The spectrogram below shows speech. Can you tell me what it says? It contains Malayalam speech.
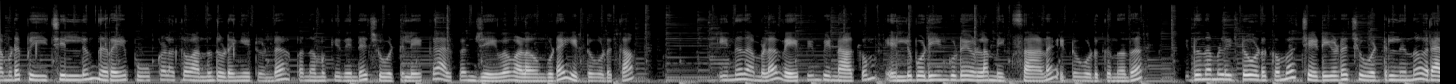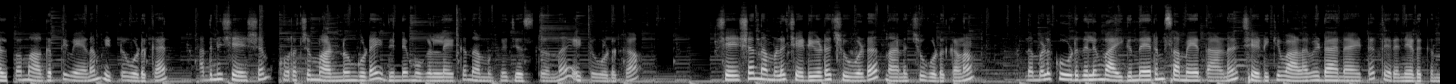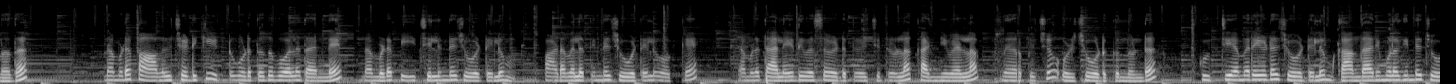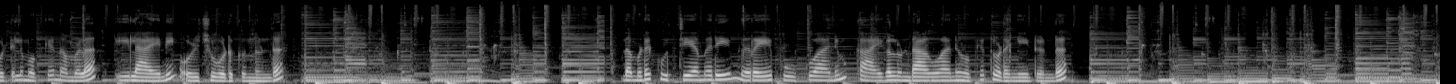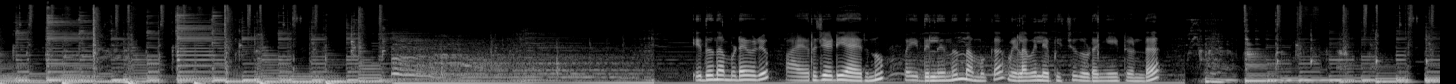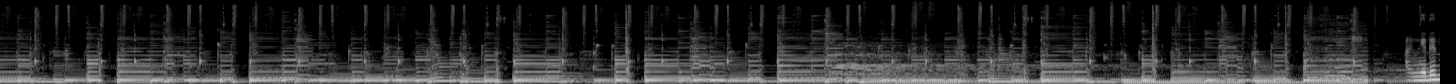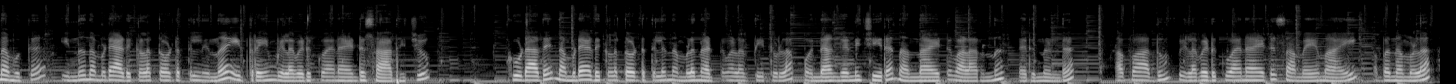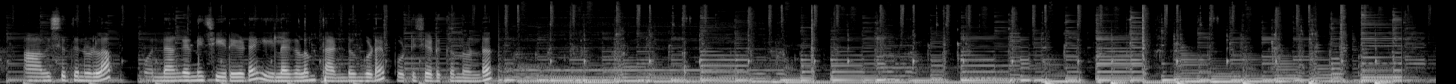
നമ്മുടെ പീച്ചിലും നിറയെ പൂക്കളൊക്കെ വന്നു തുടങ്ങിയിട്ടുണ്ട്. അപ്പം നമുക്കിതിന്റെ ചുവട്ടിലേക്ക് അല്പം ജൈവ വളവും കൂടെ ഇട്ട് കൊടുക്കാം. ഇന്ന് നമ്മൾ വേപ്പിൻ പിണ്ണാക്കും എല്ലുപൊടിയും കൂടെയുള്ള മിക്സാണ് ഇട്ട് കൊടുക്കുന്നത്. ഇത് നമ്മൾ ഇട്ട് കൊടുക്കുമ്പോൾ ചെടിയുടെ ചുവട്ടിൽ നിന്ന് ഒരല്പം അകത്തി വേണം ഇട്ട് കൊടുക്കാൻ. അതിനുശേഷം കുറച്ച് മണ്ണും കൂടെ ഇതിന്റെ മുകളിലേക്ക് നമുക്ക് ജസ്റ്റ് ഒന്ന് ഇട്ട് കൊടുക്കാം. ശേഷം നമ്മൾ ചെടിയുടെ ചുവട് നനച്ചു കൊടുക്കണം. നമ്മൾ കൂടുതലും വൈകുന്നേരം സമയത്താണ് ചെടിക്ക് വളവിടാനായിട്ട് തിരഞ്ഞെടുക്കുന്നത്. നമ്മുടെ പാവൽ ചെടിക്ക് ഇട്ട് കൊടുത്തതുപോലെ തന്നെ നമ്മുടെ പീച്ചിലിന്റെ ചുവട്ടിലും പടവലത്തിന്റെ ചുവട്ടിലും ഒക്കെ നമ്മൾ തലേ ദിവസം എടുത്തു വെച്ചിട്ടുള്ള കഞ്ഞിവെള്ളം നേർപ്പിച്ച് ഒഴിച്ചു കൊടുക്കുന്നുണ്ട്. കുറ്റിയമരയുടെ ചുവട്ടിലും കാന്താരിമുളകിന്റെ ചുവട്ടിലുമൊക്കെ നമ്മൾ ഈ ലായനി ഒഴിച്ചു കൊടുക്കുന്നുണ്ട്. നമ്മുടെ കുറ്റിയമരയും നിറയെ പൂക്കുവാനും കായകൾ ഉണ്ടാകുവാനും ഒക്കെ തുടങ്ങിയിട്ടുണ്ട്. ഇത് നമ്മുടെ ഒരു പയർ ചെടിയായിരുന്നു. അപ്പോൾ ഇതിൽ നിന്നും നമുക്ക് വിളവ് ലഭിച്ചു തുടങ്ങിയിട്ടുണ്ട്. അങ്ങനെ നമുക്ക് ഇന്ന് നമ്മുടെ അടുക്കളത്തോട്ടത്തിൽ നിന്ന് ഇത്രയും വിളവെടുക്കുവാനായിട്ട് സാധിച്ചു. കൂടാതെ നമ്മുടെ അടുക്കളത്തോട്ടത്തിൽ നമ്മൾ നട്ടു വളർത്തിയിട്ടുള്ള പൊന്നാങ്കണ്ണി ചീര നന്നായിട്ട് വളർന്ന് വരുന്നുണ്ട്. അപ്പോൾ അതും വിളവെടുക്കുവാനായിട്ട് സമയമായി. അപ്പോൾ നമ്മൾ ആവശ്യത്തിനുള്ള പൊന്നാങ്കണ്ണി ചീരയുടെ ഇലകളും തണ്ടും കൂടെ പൊട്ടിച്ചെടുക്കുന്നുണ്ട്.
